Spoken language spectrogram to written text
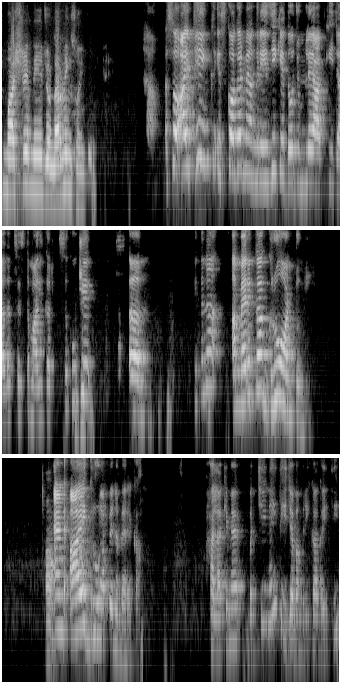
معاشرے میں جو لرننگز ہوئی وہ سو آئی تھنک اس کو اگر میں انگریزی کے دو جملے آپ کی اجازت سے استعمال کر سکوں جی۔ کہ اتنا America grew on to me and I grew up in America حالانکہ میں بچی نہیں تھی جب امریکہ گئی تھی۔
